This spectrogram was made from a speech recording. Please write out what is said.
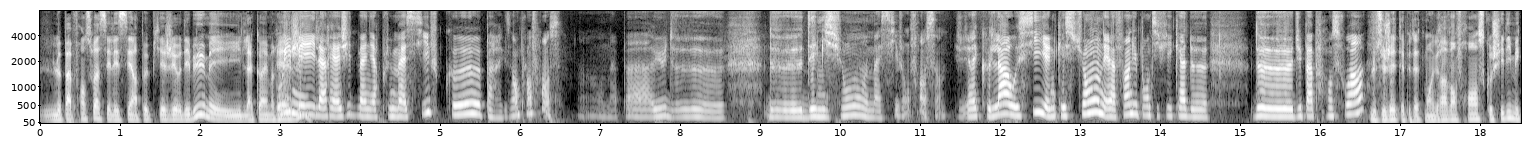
le pape François s'est laissé un peu piéger au début, mais il a quand même réagi. Oui, mais il a réagi de manière plus massive que, par exemple, en France. On n'a pas eu de, de d'émissions massives en France. Hein. Je dirais que là aussi, il y a une question. On est à la fin du pontificat de, de du pape François. Le sujet était peut-être moins grave en France qu'au Chili, mais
